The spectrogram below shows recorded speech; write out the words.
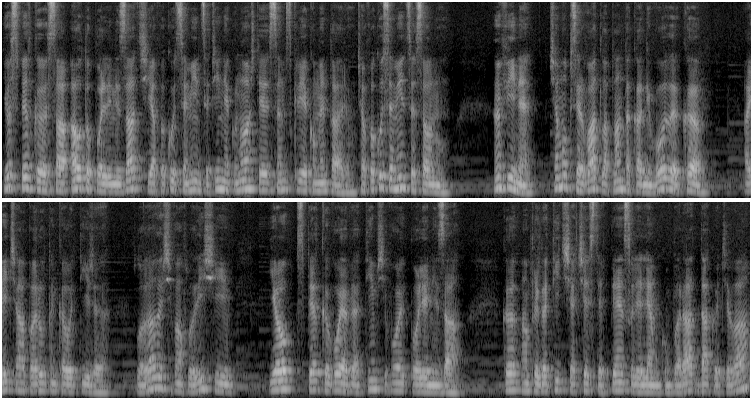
eu sper că s-a autopolinizat și a făcut semințe. Cine cunoaște să-mi scrie comentariu. Și a făcut semințe sau nu? În fine, ce am observat la planta carnivoră că aici a apărut încă o tijă florală și va înflori și eu sper că voi avea timp și voi poleniza, că am pregătit și aceste pensule, le-am cumpărat, dacă ceva,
